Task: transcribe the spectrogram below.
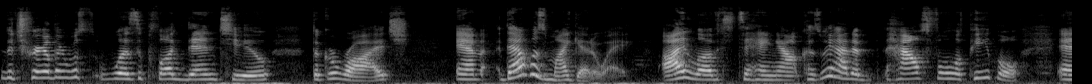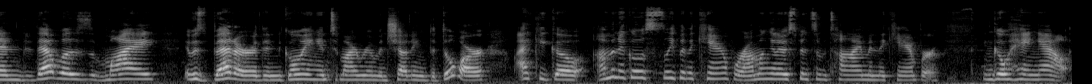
The trailer was was plugged into the garage, and that was my getaway. I loved to hang out because we had a house full of people, and that was my. It was better than going into my room and shutting the door. I could go. I'm gonna go sleep in the camper. I'm gonna spend some time in the camper and go hang out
